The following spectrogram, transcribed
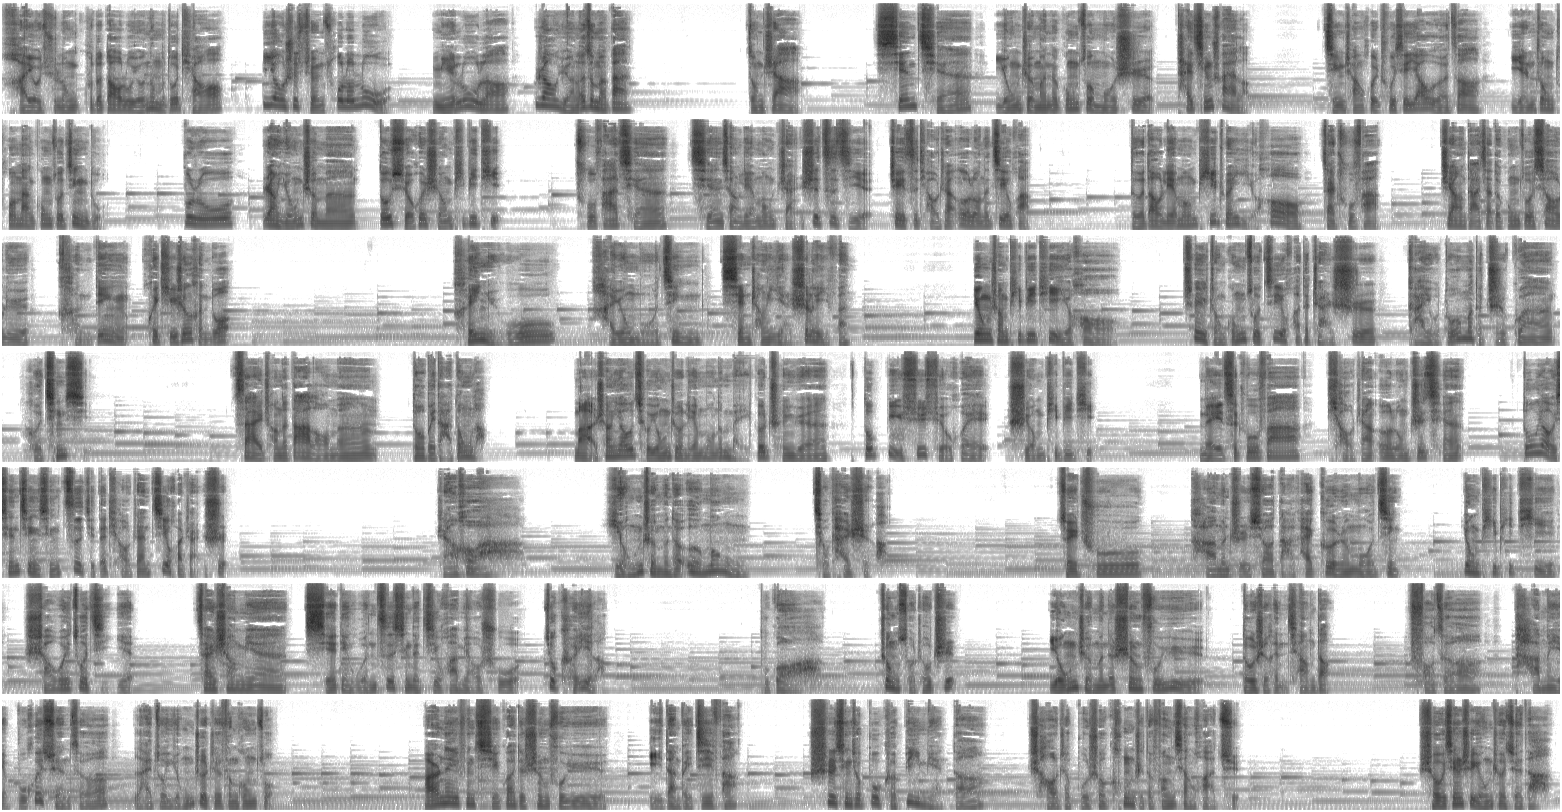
还有去龙窟的道路有那么多条。要是选错了路，迷路了，绕远了怎么办？总之啊，先前勇者们的工作模式太轻率了，经常会出些幺蛾子，严重拖慢工作进度。不如让勇者们都学会使用 PPT，出发前先向联盟展示自己这次挑战恶龙的计划，得到联盟批准以后再出发，这样大家的工作效率。肯定会提升很多。黑女巫还用魔镜现场演示了一番。用上 PPT 以后，这种工作计划的展示该有多么的直观和清晰！在场的大佬们都被打动了，马上要求勇者联盟的每个成员都必须学会使用 PPT。每次出发挑战恶龙之前。都要先进行自己的挑战计划展示，然后啊，勇者们的噩梦就开始了。最初，他们只需要打开个人魔镜，用 PPT 稍微做几页，在上面写点文字性的计划描述就可以了。不过，众所周知，勇者们的胜负欲都是很强的，否则他们也不会选择来做勇者这份工作。而那份奇怪的胜负欲一旦被激发，事情就不可避免的朝着不受控制的方向滑去。首先是勇者觉得，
